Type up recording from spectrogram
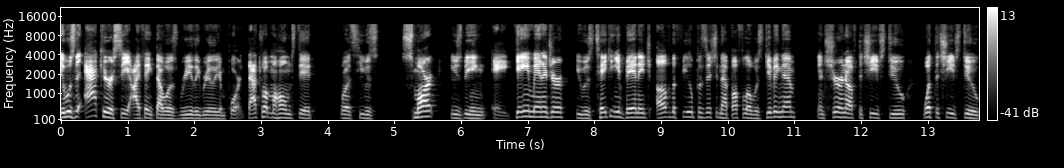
it was the accuracy I think that was really really important. That's what Mahomes did was he was smart. He was being a game manager. He was taking advantage of the field position that Buffalo was giving them. And sure enough, the Chiefs do what the Chiefs do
